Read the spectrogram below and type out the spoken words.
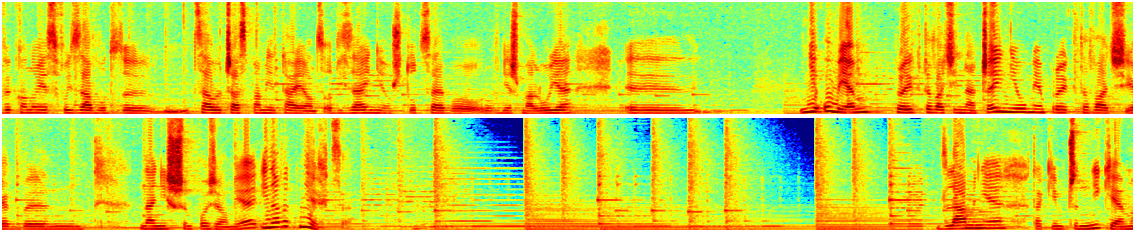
Wykonuję swój zawód y, cały czas pamiętając o designie, o sztuce, bo również maluję. Y, Nie umiem projektować inaczej, nie umiem projektować jakby na niższym poziomie i nawet nie chcę. Dla mnie takim czynnikiem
